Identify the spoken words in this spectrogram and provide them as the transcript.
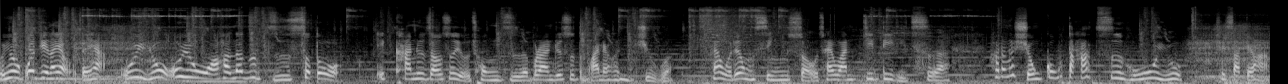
哎呦，冠军男友，等一下！哎呦，哎呦，哇，他那只紫色的，一看就知道是有充值，不然就是玩了很久啊。像我这种新手才玩第第几次啊？他那个熊够大只，哦呦，去杀掉他！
